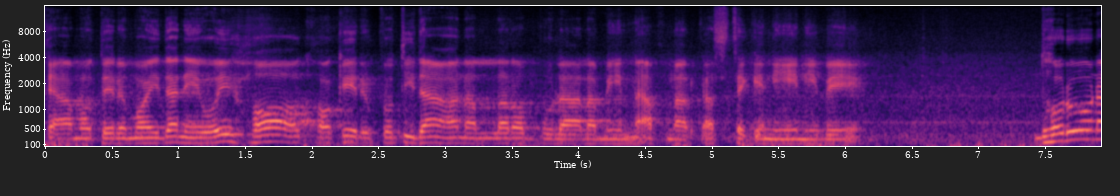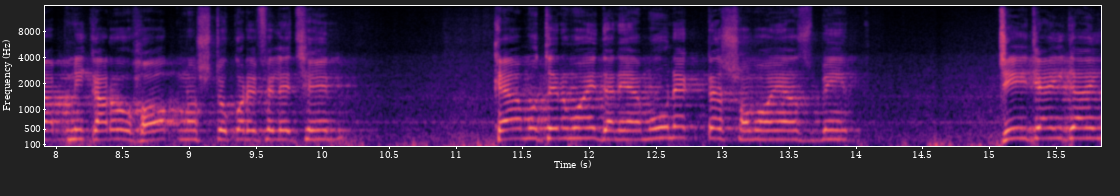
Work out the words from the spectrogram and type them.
কেয়ামতের ময়দানে ওই হক, হকের প্রতিদান আল্লাহ রব্বুল আলমিন আপনার কাছ থেকে নিয়ে নিবে। ধরুন আপনি কারও হক নষ্ট করে ফেলেছেন। কেয়ামতের ময়দানে এমন একটা সময় আসবে, যে জায়গায়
